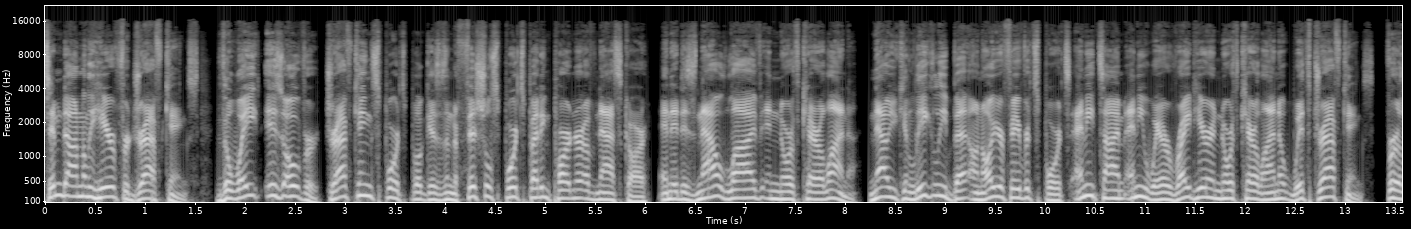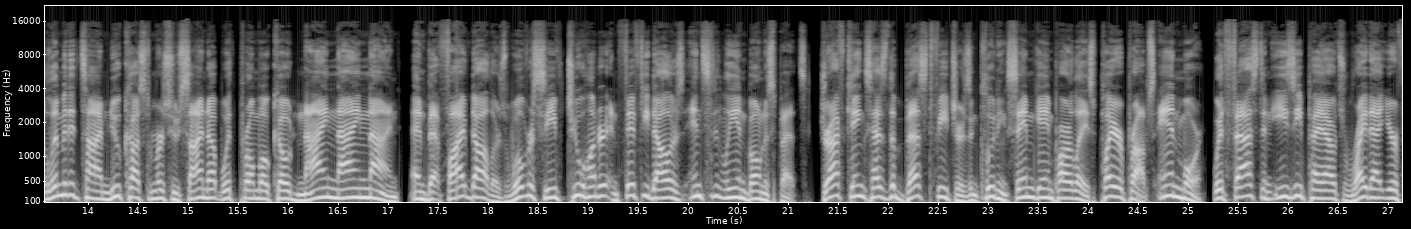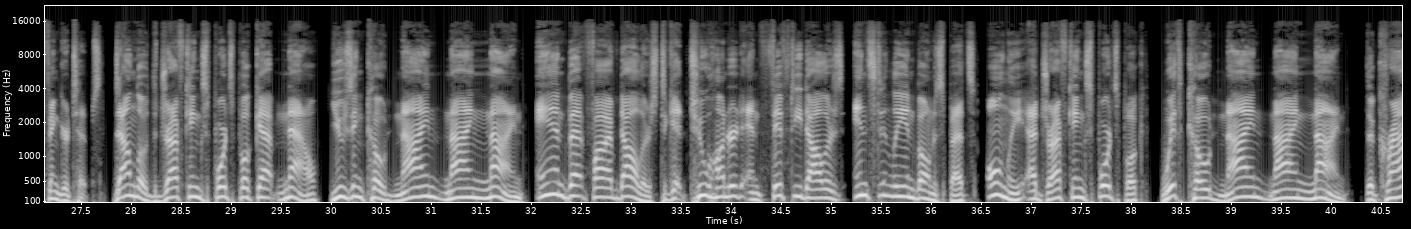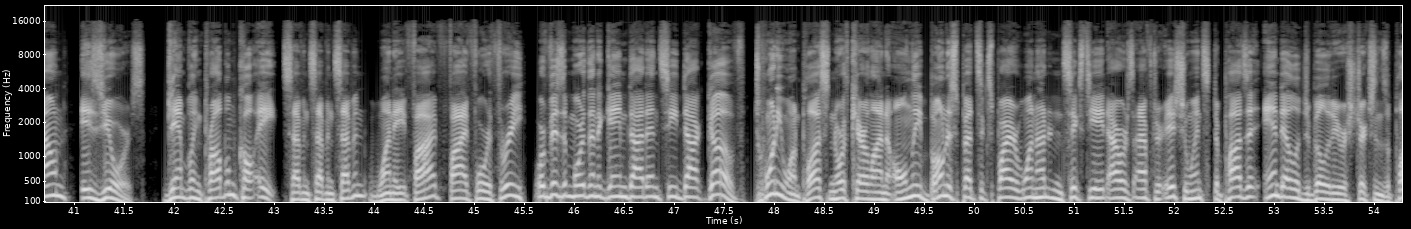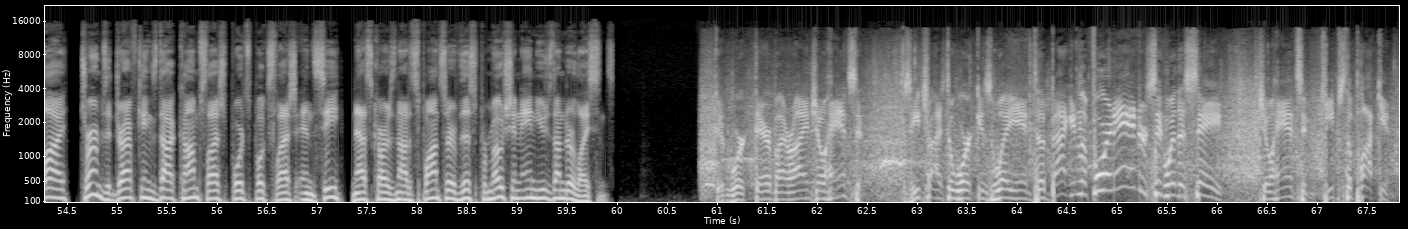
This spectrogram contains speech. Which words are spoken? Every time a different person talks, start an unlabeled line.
Tim Donnelly here for DraftKings. The wait is over. DraftKings Sportsbook is an official sports betting partner of NASCAR, and it is now live in North Carolina. Now you can legally bet on all your favorite sports anytime, anywhere, right here in North Carolina with DraftKings. For a limited time, new customers who sign up with promo code 999 and bet $5 will receive $250 instantly in bonus bets. DraftKings has the best features, including same game parlays, player props, and more, with fast and easy payouts right at your fingertips. Download the DraftKings Sportsbook app now using code 999 and bet $5 to get $250 instantly in bonus bets only at DraftKings Sportsbook with code 999. The crown is yours. Gambling problem? Call 877-185-543 or visit morethanagame.nc.gov. 21 plus, North Carolina only. Bonus bets expire 168 hours after issuance. Deposit and eligibility restrictions apply. Terms at DraftKings.com slash sportsbook slash NC. NASCAR is not a sponsor of this promotion and used under license.
Good work there by Ryan Johansen as he tries to work his way into the back of the four, and Andersen with a save. Johansen keeps the puck in,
